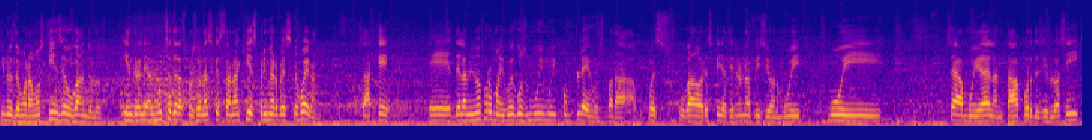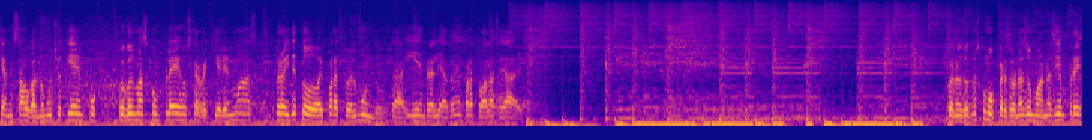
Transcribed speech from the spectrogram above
y nos demoramos 15 jugándolos. Y en realidad muchas de las personas que están aquí es primera vez que juegan. O sea que eh, de la misma forma hay juegos muy muy complejos para pues, jugadores que ya tienen una afición muy, muy sea, muy adelantada por decirlo así, que han estado jugando mucho tiempo, juegos más complejos que requieren más, pero hay de todo, hay para todo el mundo, o sea, y en realidad también para todas las edades. Nosotros como personas humanas siempre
